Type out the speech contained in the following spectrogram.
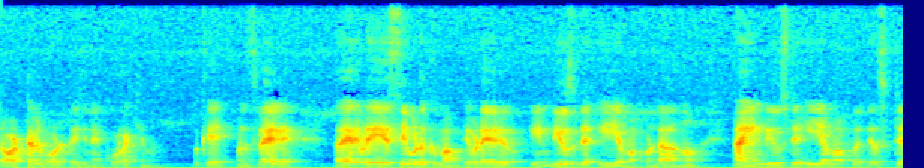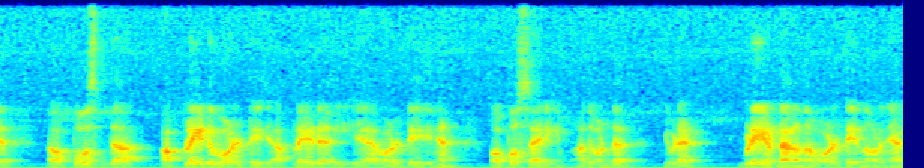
ടോട്ടൽ വോൾട്ടേജിനെ കുറയ്ക്കുന്നു. ഓക്കെ മനസ്സിലായില്ലേ? അതായത് ഇവിടെ എ സി കൊടുക്കുമ്പോൾ ഇവിടെ ഒരു ഇൻഡ്യൂസ്ഡ് ഇ എം എഫ് ഉണ്ടാകുന്നു. ആ induced E M F just oppose the applied voltage applied വോൾട്ടേജിന് ഓപ്പോസ് ആയിരിക്കും. അതുകൊണ്ട് ഇവിടെ ഇവിടെ ഉണ്ടാകുന്ന വോൾട്ടേജ് എന്ന് പറഞ്ഞാൽ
